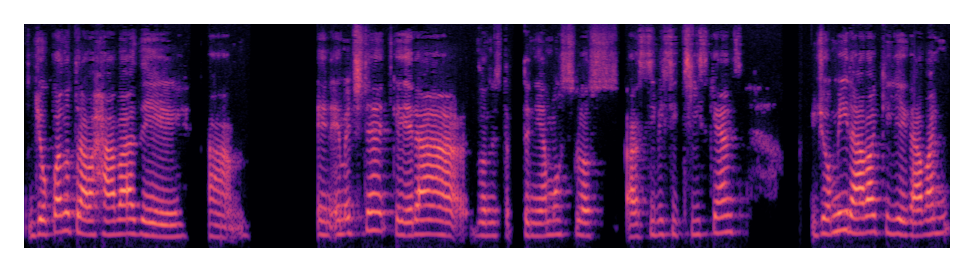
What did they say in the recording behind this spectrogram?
yo cuando trabajaba de um, en ImageNet, que era donde teníamos los uh, CBCT scans, yo miraba que llegaban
